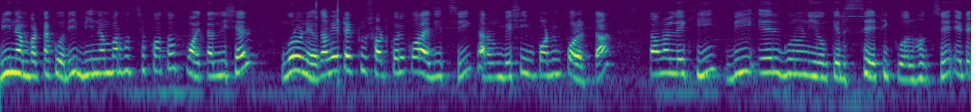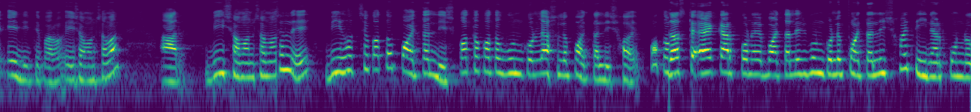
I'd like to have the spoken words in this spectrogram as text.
বি নাম্বারটা করি। বি নাম্বার হচ্ছে কত? পঁয়তাল্লিশের গুণনীয়ক। আমি এটা একটু শর্ট করে করাই দিচ্ছি, কারণ বেশি ইম্পর্টেন্ট পরেরটা। তো আমরা লিখি বি এর গুণনীয়কের সেট ইকুয়াল হচ্ছে, এটা এ দিতে পারো এই সমান সমান আর বি সমান সমান আসলে বি হচ্ছে কত? পঁয়তাল্লিশ। কত কত গুণ করলে আসলে পঁয়তাল্লিশ হয়? জাস্ট এক আর পনেরো পঁয়তাল্লিশ গুণ করলে পঁয়তাল্লিশ হয়, তিন আর পনেরো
